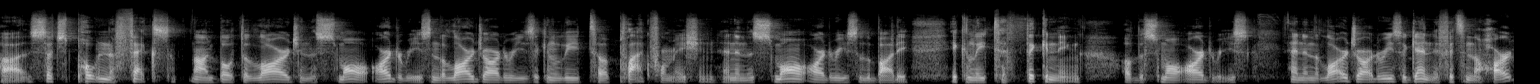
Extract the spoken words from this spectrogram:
uh, such potent effects on both the large and the small arteries. In the large arteries, it can lead to plaque formation, and in the small arteries of the body, it can lead to thickening of the small arteries. And in the large arteries, again, if it's in the heart,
